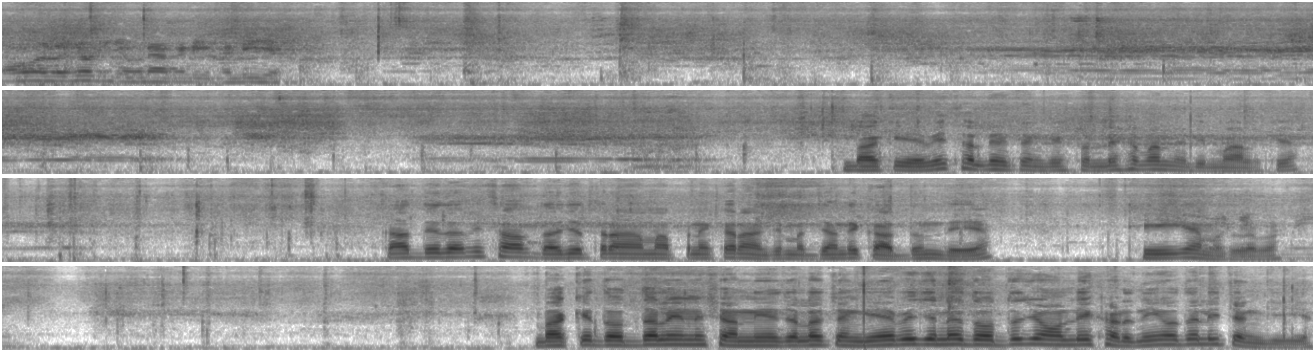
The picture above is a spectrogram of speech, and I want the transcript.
ਉਹ ਵਾਲਾ ਝੋਟੀ ਜੋੜਾ ਕੜੀ ਖੜੀ ਹੈ ਬਾਕੀ ਇਹ ਵੀ ਥੱਲੇ ਚੰਗੇ ਖੁੱਲੇ ਹਵਾਨੇ ਦੀ ਮਾਲਕ ਆ। ਕੱਦ ਦਾ ਵੀ ਹਿਸਾਬ ਦਾ, ਜਿਸ ਤਰ੍ਹਾਂ ਆਮ ਆਪਣੇ ਘਰਾਂ 'ਚ ਮੱਝਾਂ ਦੇ ਕੱਦ ਹੁੰਦੇ ਆ। ਠੀਕ ਹੈ ਮਤਲਬ। ਬਾਕੀ ਦੁੱਧ ਵਾਲੀ ਨਿਸ਼ਾਨੀਆਂ, ਚਲੋ ਚੰਗੀਆਂ ਵੀ ਜਿਹਨੇ ਦੁੱਧ ਚੋਣ ਲਈ ਖੜਨੀ ਉਹਦੇ ਲਈ ਚੰਗੀ ਆ।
